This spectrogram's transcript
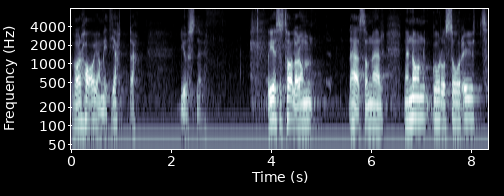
var har jag mitt hjärta just nu? Och Jesus talar om det här som när, när någon går och sår ut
